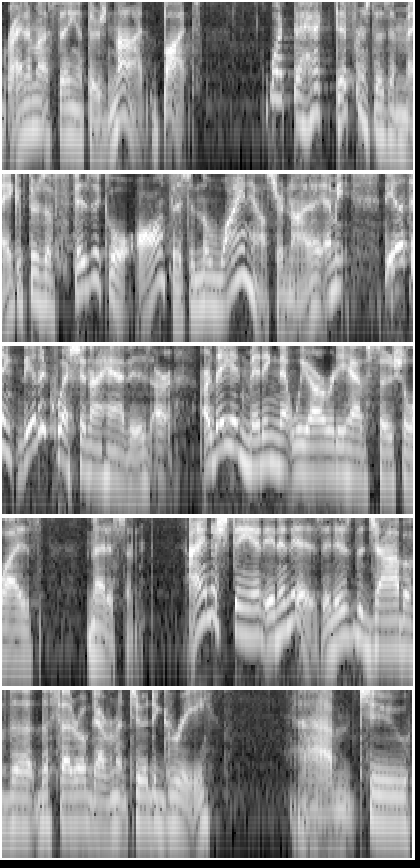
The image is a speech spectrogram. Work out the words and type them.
right? I'm not saying that there's not, but what the heck difference does it make if there's a physical office in the White House or not? I mean, the other thing, the other question I have is are are they admitting that we already have socialized medicine? I understand, and it is. It is the job of the, the federal government to a degree um, to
